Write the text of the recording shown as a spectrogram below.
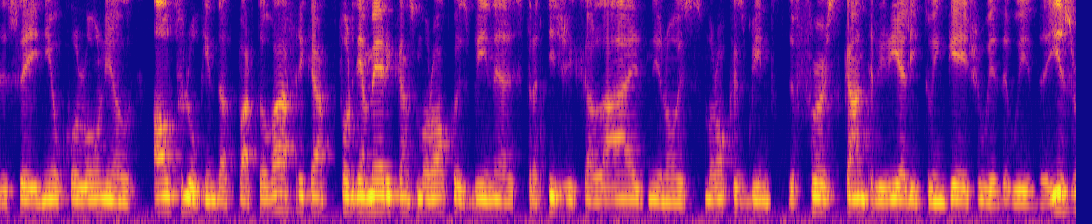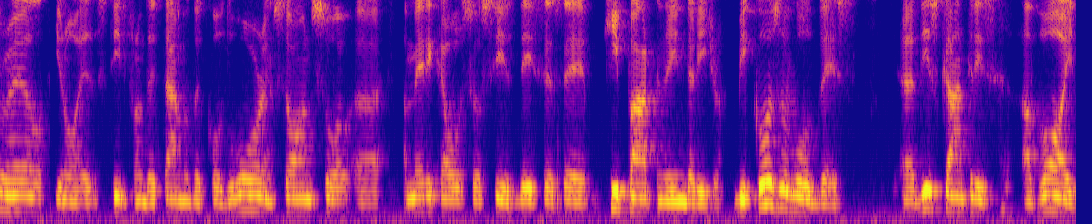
let's say, neo-colonial outlook in that part of Africa. For the Americans, Morocco has been a strategic ally. You know, Morocco has been the first country really to engage with with Israel. You know, still from the time of the Cold War and so on. So uh, America also sees this as a key partner in the region. Because of all this, uh, these countries avoid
